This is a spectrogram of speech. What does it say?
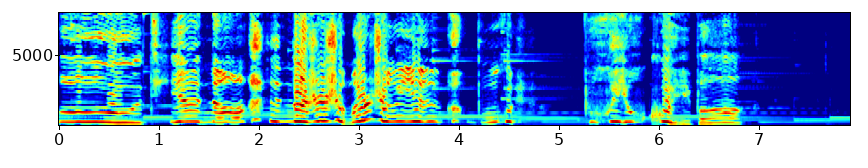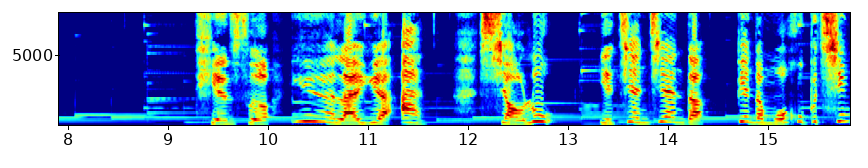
哦，天哪，那是什么声音？不会，不会有鬼吧？”天色越来越暗，小路。也渐渐地变得模糊不清，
